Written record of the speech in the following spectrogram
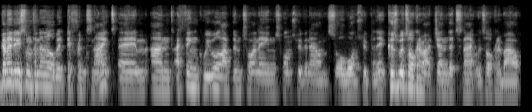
going to do something a little bit different tonight, um, and I think we will add them to our names once we've announced or once we've done it. Because we're talking about gender tonight, we're talking about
